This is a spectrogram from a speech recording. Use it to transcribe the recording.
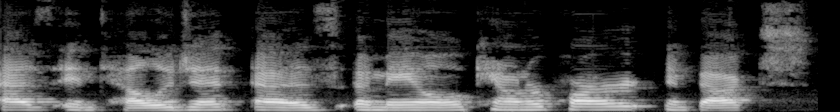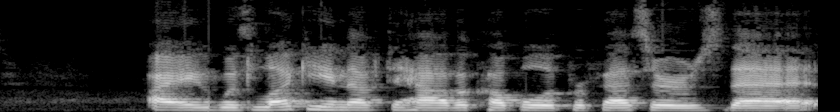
as intelligent as a male counterpart. In fact, I was lucky enough to have a couple of professors that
